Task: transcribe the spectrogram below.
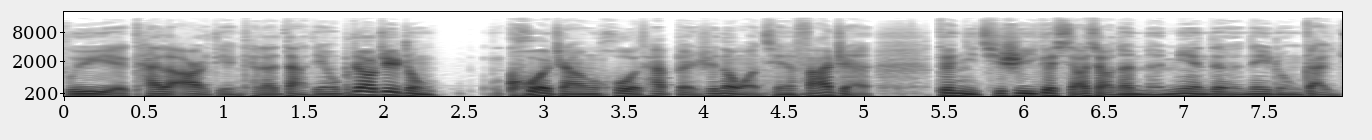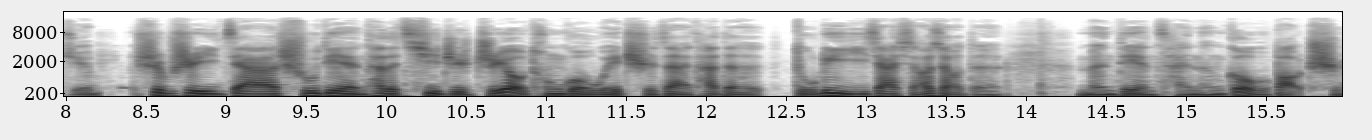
福玉也开了二店，开了大店，我不知道这种。扩张或它本身的往前发展，跟你其实一个小小的门面的那种感觉，是不是一家书店它的气质只有通过维持在它的独立一家小小的门店才能够保持？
